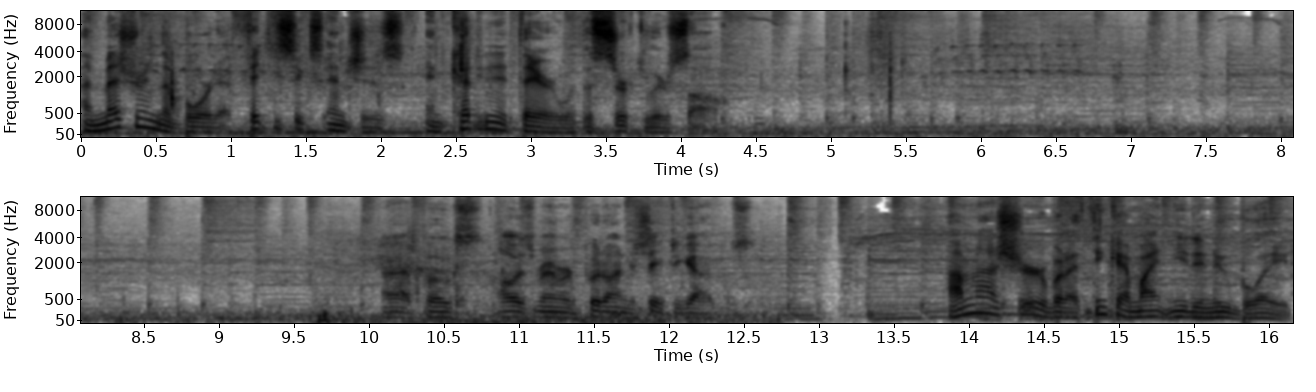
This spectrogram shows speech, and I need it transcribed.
I'm measuring the board at 56 inches and cutting it there with a circular saw. All right, folks. Always remember to put on your safety goggles. I'm not sure, but I think I might need a new blade.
